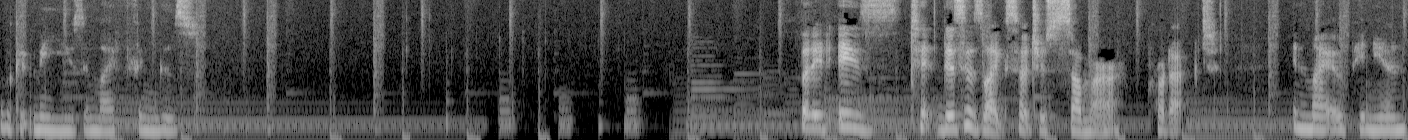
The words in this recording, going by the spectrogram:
Look at me using my fingers. But it is, this is like such a summer product, in my opinion.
